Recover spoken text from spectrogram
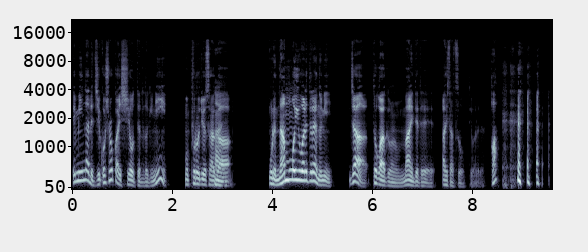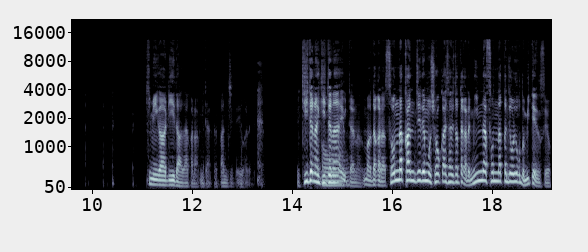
で、みんなで自己紹介しようって言った時に、もうプロデューサーが、は俺何も言われてないのに、じゃあ、戸川君前に出て挨拶をって言われて、は？君がリーダーだから、みたいな感じで言われて。聞いてない聞いてないみたいな。まあだから、そんな感じでもう紹介されちゃったから、みんなそんな感じで俺のこと見てるんですよ。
